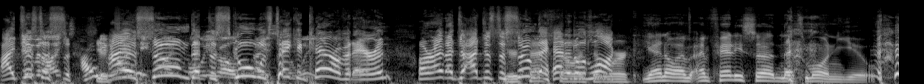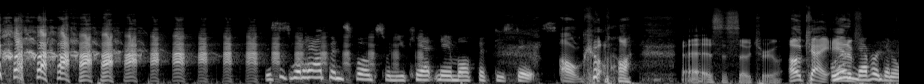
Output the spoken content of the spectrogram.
I just Even I- assu- I- I, I- assumed that the school was taking care of it, Aaron. All right, I, I just assumed they had it dollars on lock. work. Yeah, no, I'm, I'm fairly certain that's more on you. This is what happens, folks, when you can't name all 50 states. Oh come on, Uh, this is so true. Okay, We're and if- never going to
